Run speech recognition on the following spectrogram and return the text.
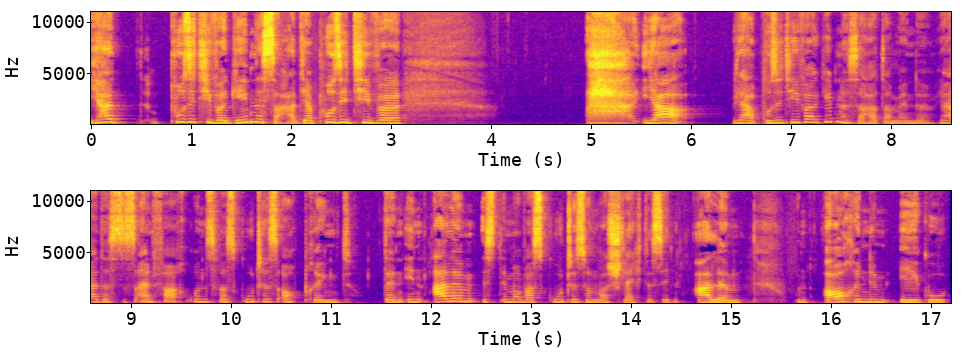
ja, positive Ergebnisse hat, ja, positive, ah, ja, ja, positive Ergebnisse hat am Ende. Ja, dass es einfach uns was Gutes auch bringt. Denn in allem ist immer was Gutes und was Schlechtes. In allem. Und auch in dem Ego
